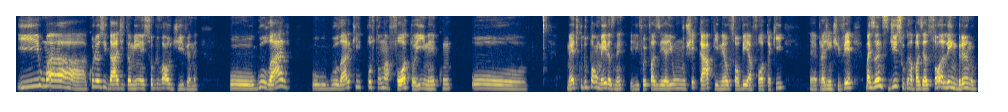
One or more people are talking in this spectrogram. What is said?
E uma curiosidade também aí sobre o Valdívia, né? O Goulart, o Goulart que postou uma foto aí, né, com o médico do Palmeiras, né? Ele foi fazer aí um check-up, né? Eu salvei a foto aqui é, para a gente ver. Mas antes disso, rapaziada, só lembrando,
